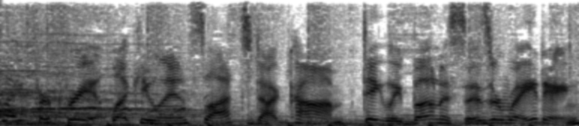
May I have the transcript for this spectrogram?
Play for free at LuckyLandSlots.com. Daily bonuses are waiting.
